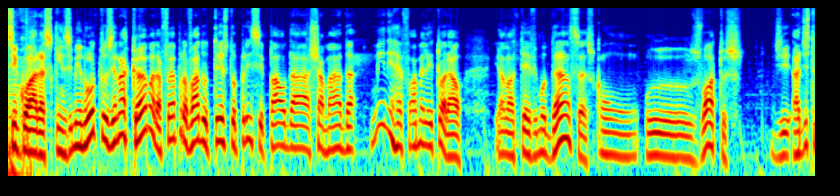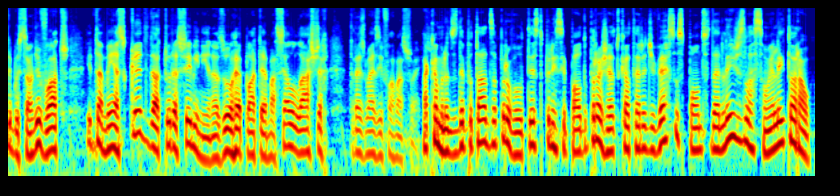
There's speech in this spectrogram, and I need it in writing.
5 horas 15 minutos e na Câmara foi aprovado o texto principal da chamada mini reforma eleitoral. E ela teve mudanças com os votos, de, a distribuição de votos e também as candidaturas femininas. O repórter Marcelo Lacher traz mais informações. A Câmara dos Deputados aprovou o texto principal do projeto que altera diversos pontos da legislação eleitoral,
